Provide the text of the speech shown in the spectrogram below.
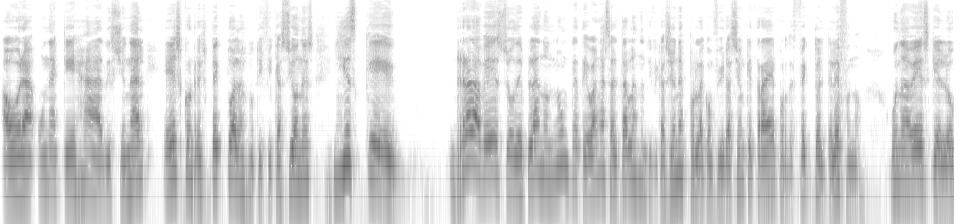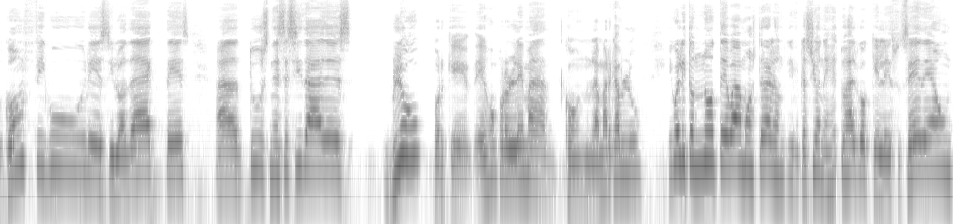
Ahora, una queja adicional es con respecto a las notificaciones y es que rara vez o de plano nunca te van a saltar las notificaciones por la configuración que trae por defecto el teléfono. Una vez que lo configures y lo adaptes, a tus necesidades Blue, porque es un problema con la marca Blue, igualito no te va a mostrar las notificaciones. Esto es algo que le sucede a un,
